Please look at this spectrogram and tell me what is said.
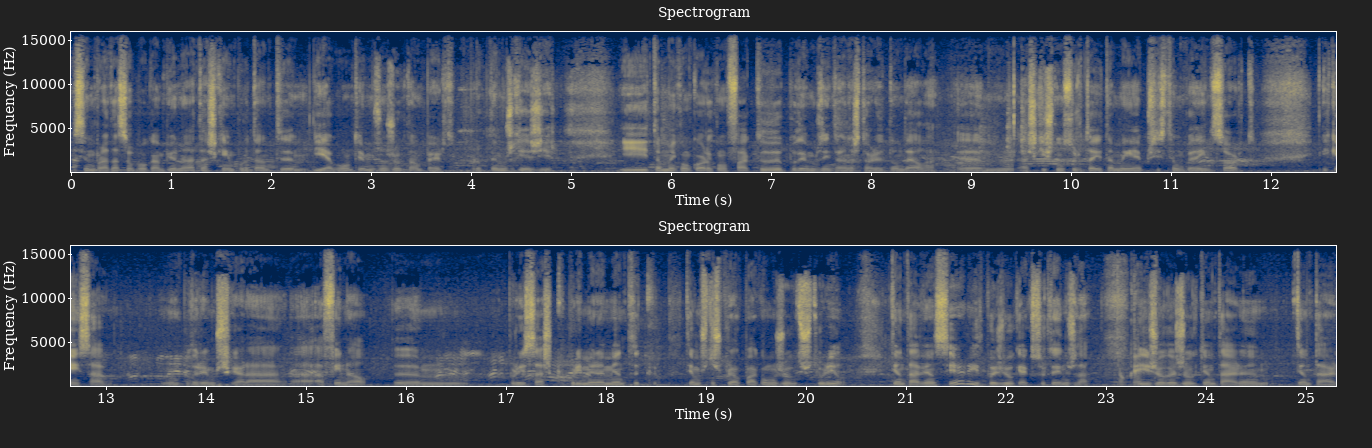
e sendo para a taça para o campeonato, acho que é importante e é bom termos um jogo tão perto para podermos reagir. E também concordo com o facto de podermos entrar na história de Tondela. Um, acho que isto no sorteio também é preciso ter um bocadinho de sorte e quem sabe não poderemos chegar à, à, à final. Um, por isso acho que primeiramente temos de nos preocupar com o jogo de Estoril, tentar vencer e depois ver o que é que o sorteio nos dá. Okay. E jogo a jogo tentar, hum, tentar,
